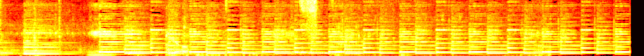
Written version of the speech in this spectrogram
ですよ。いい。いや。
